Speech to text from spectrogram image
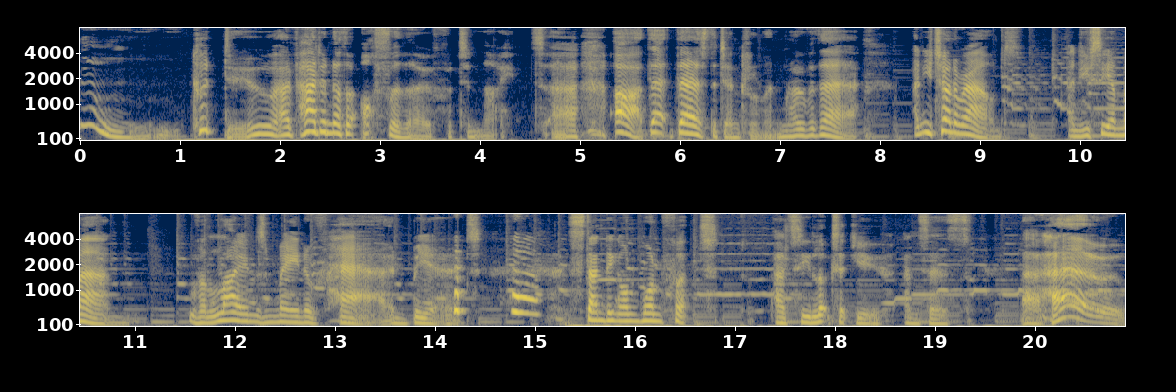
Hmm, could do. I've had another offer though for tonight. Uh, ah, there, there's the gentleman over there, and you turn around, and you see a man with a lion's mane of hair and beard, standing on one foot, as he looks at you and says, "Oh,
